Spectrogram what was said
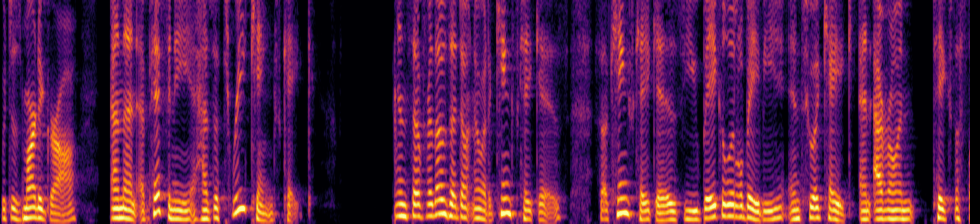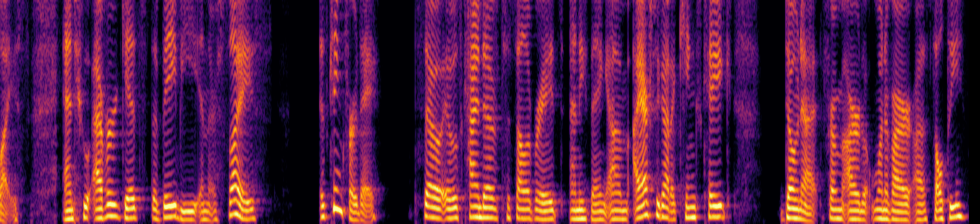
which is Mardi Gras, and then Epiphany has a three kings cake. And so for those that don't know what a king's cake is, so a king's cake is you bake a little baby into a cake and everyone takes a slice. And whoever gets the baby in their slice is king for a day. So it was kind of to celebrate anything. Um, I actually got a king's cake donut from our one of our uh, salty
